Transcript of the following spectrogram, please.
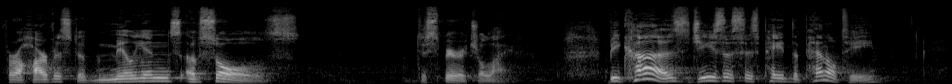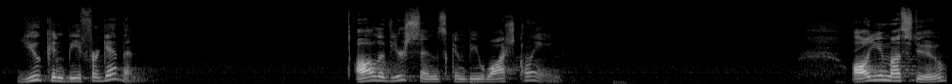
for a harvest of millions of souls to spiritual life. Because Jesus has paid the penalty, you can be forgiven all of your sins can be washed clean. All you must do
